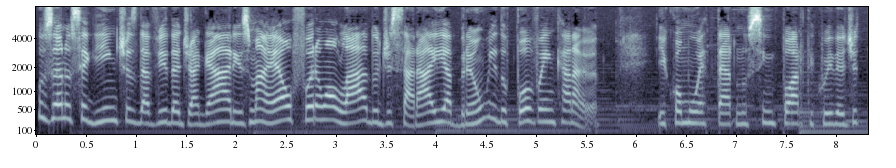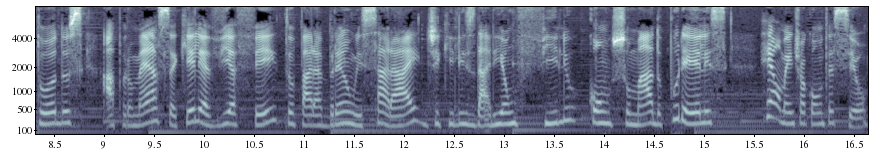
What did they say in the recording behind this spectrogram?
Os anos seguintes da vida de Agar e Ismael foram ao lado de Sarai e Abrão e do povo em Canaã. E como o Eterno se importa e cuida de todos, a promessa que ele havia feito para Abrão e Sarai de que lhes daria um filho consumado por eles realmente aconteceu.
